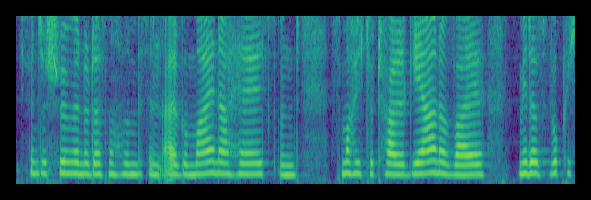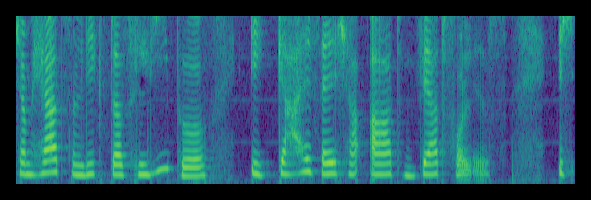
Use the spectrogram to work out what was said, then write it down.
ich finde es schön, wenn du das noch so ein bisschen allgemeiner hältst und das mache ich total gerne, weil mir das wirklich am Herzen liegt, dass Liebe, egal welcher Art, wertvoll ist. Ich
